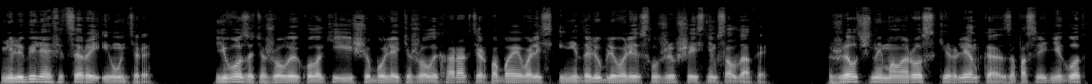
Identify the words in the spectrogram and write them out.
не любили офицеры и унтеры. Его за тяжелые кулаки и еще более тяжелый характер побаивались и недолюбливали служившие с ним солдаты. Желчный малорос Кирленко за последний год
